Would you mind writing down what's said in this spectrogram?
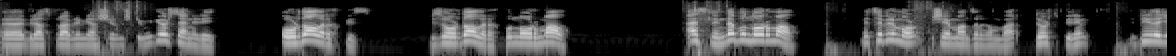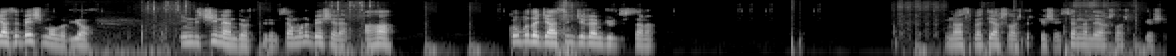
e, biraz problem yaşayırmış kimi görsənirik. Orada alırıq biz. Biz orada alırıq. Bu normal. Əslində bu normal. Neçə birim şey mancınığım var? 4 birim. Bir də gəlsə 5 mi olur? Yox. İndiki ilə 4 birim. Sən bunu 5 elə. Aha. Qoy bu da gəlsin girirəm Gürcistana. Münasibəti yaxşılaşdır köşə. Səninlə də yaxşılaşdır köşə.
